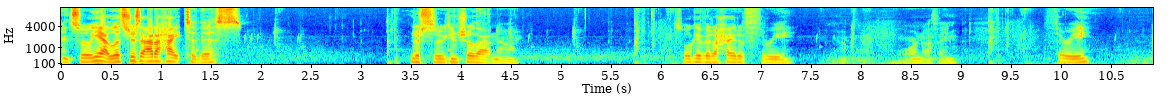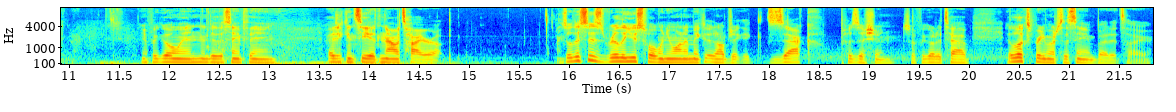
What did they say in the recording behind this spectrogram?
and so, yeah, let's just add a height to this. Just so we can show that now. So we'll give it a height of 3. Or nothing. 3. If we go in and do the same thing, as you can see, it's now it's higher up. So this is really useful when you want to make an object exact position. So if we go to tab, it looks pretty much the same, but it's higher.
